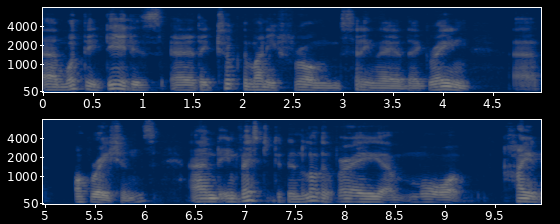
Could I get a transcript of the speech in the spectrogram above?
um, what they did is uh, they took the money from selling their, their grain uh, operations and invested it in a lot of very um, more higher,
